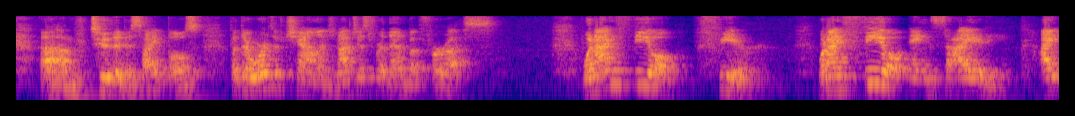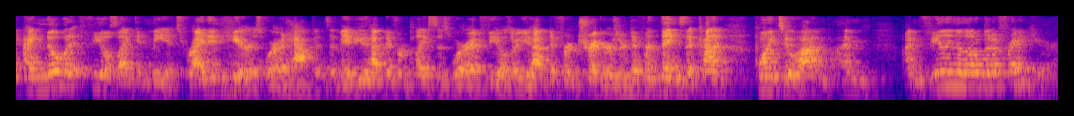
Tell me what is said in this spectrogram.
um, to the disciples, but they're words of challenge, not just for them, but for us. When I feel fear, when I feel anxiety, I, I know what it feels like in me. It's right in here is where it happens. And maybe you have different places where it feels, or you have different triggers or different things that kind of point to, I'm, I'm, I'm feeling a little bit afraid here.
